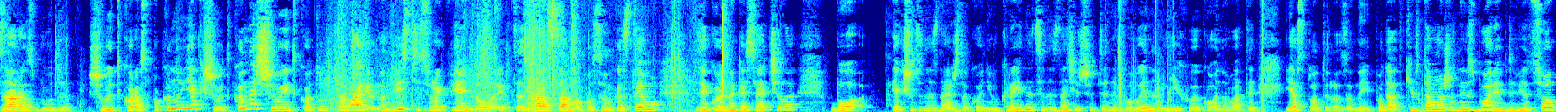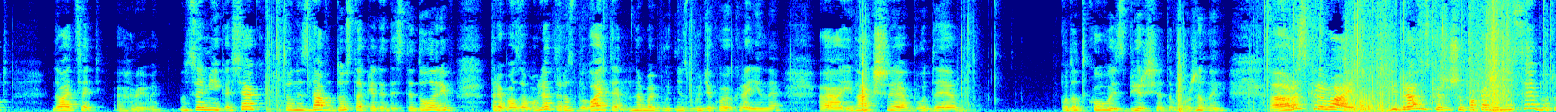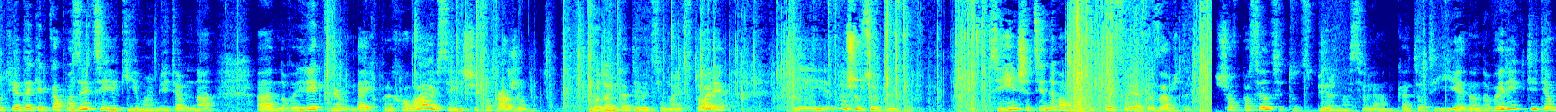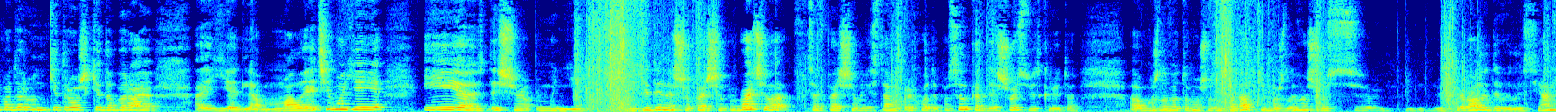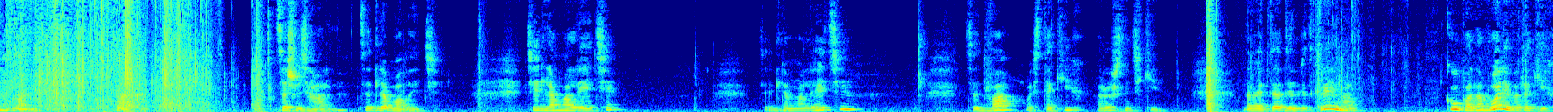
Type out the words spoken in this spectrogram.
зараз буде швидко розпаковано. Ну, як швидко? Не швидко. Тут товарів на 245 доларів. Це та сама посилка з тему, з якою накосячила. Бо якщо ти не знаєш законів України, це не значить, що ти не повинен їх виконувати. Я сплатила за неї податків таможених зборів 920 гривень. Ну це мій косяк. Хто не знав, до 150 доларів треба замовляти, розбивайте на майбутнє з будь-якої країни. Е, інакше буде податковий збір ще таможений. Розкриваємо. Відразу скажу, що покажемо все, бо тут є декілька позицій, які моїм дітям на е, Новий рік. Я їх приховаю, все інше покажу. Бо донька дивиться на історії. І, ну, щоб сюрприз. Всі інші ціни вам підписую, як і завжди. Що в посилці тут збірна солянка. Тут є на Новий рік дітям подарунки трошки добираю, є для малечі моєї і дещо мені. Єдине, що перше побачила, це вперше мені з теми приходить посилка, де щось відкрито. Можливо, тому що до податки, можливо, щось е, відкривали, дивились, я не знаю. Так, це щось гарне. Це для малечі. Це для малечі. Це для малечі. Це два ось таких рушнички. Давайте один відкриємо. Купа наборів отаких.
